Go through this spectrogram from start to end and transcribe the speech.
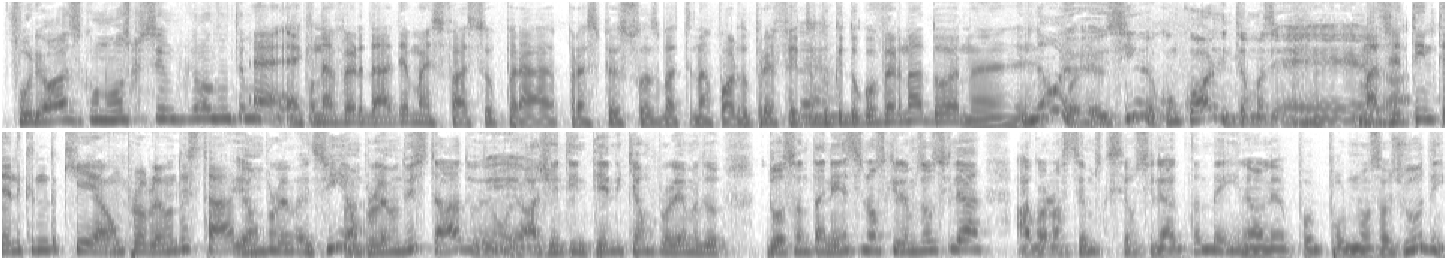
furiosas conosco, sendo que nós não temos. É, culpa. é que na verdade é mais fácil para as pessoas bater na porta do prefeito é. do que do governador, né? Não, não, eu, eu, sim, eu concordo, então, mas é, Mas a gente entende que, que é um problema do Estado. É um problema, sim, é um problema do Estado. A gente entende que é um problema do, do santanense e nós queremos auxiliar. Agora nós temos que ser auxiliados também, né? Olha, por, por nos ajudem.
